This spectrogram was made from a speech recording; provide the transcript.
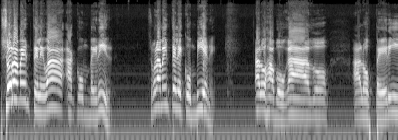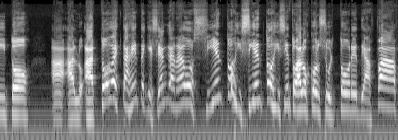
Solamente le va a convenir, solamente le conviene a los abogados, a los peritos, a, a, toda esta gente que se han ganado cientos y cientos y cientos, a los consultores de AFAF,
